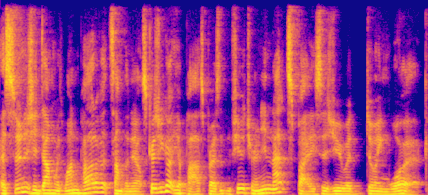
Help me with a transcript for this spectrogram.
as soon as you're done with one part of it, something else, because you got your past, present, and future. And in that space, as you were doing work,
